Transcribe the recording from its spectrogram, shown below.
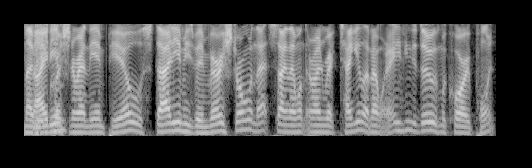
Maybe a question around the NPL stadium. He's been very strong on that, saying they want their own rectangular. They don't want anything to do with Macquarie Point.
